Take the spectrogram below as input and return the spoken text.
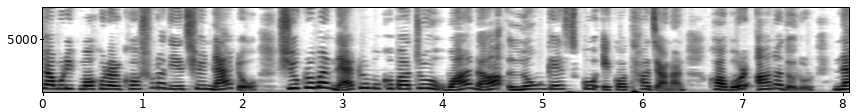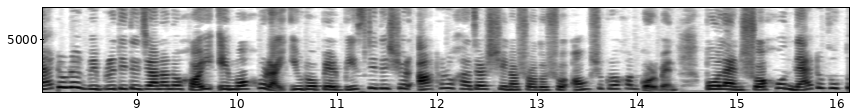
সামরিক মহড়ার ঘোষণা দিয়েছে ন্যাটো। শুক্রবার ন্যাটোর মুখপাত্র ওয়ানা লোঙ্গেস্কো একথা জানান। খবর আনাদলুর। ন্যাটোর এক বিবৃতিতে জানানো হয়, এ মহড়ায় ইউরোপের বিশটি দেশের আঠারো হাজার সেনা সদস্য অংশগ্রহণ করবেন। পোল্যান্ড সহ ন্যাটোভুক্ত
